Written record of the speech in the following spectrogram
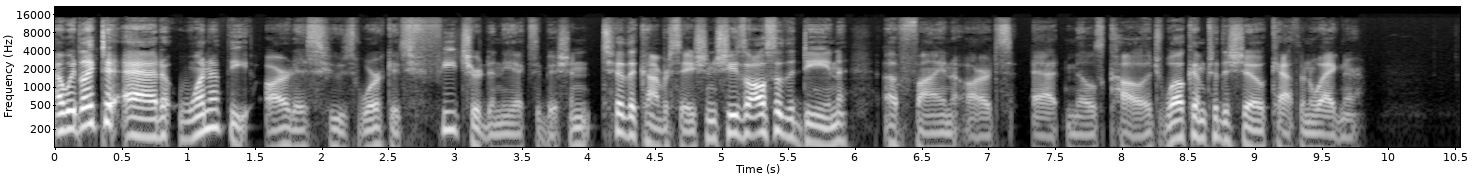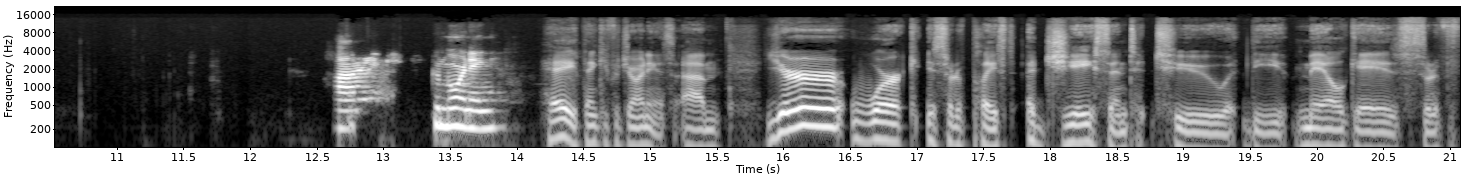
And we'd like to add one of the artists whose work is featured in the exhibition to the conversation. She's also the Dean of Fine Arts at Mills College. Welcome to the show, Catherine Wagner. Hi, good morning. Hey, thank you for joining us. Um, your work is sort of placed adjacent to the male gaze sort of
